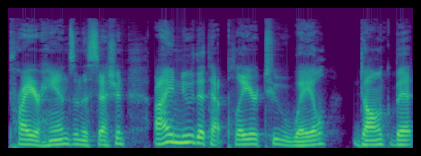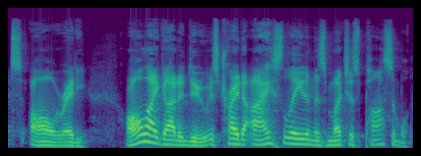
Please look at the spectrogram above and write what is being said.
prior hands in the session, I knew that that player two whale donk bets already. All I got to do is try to isolate him as much as possible,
